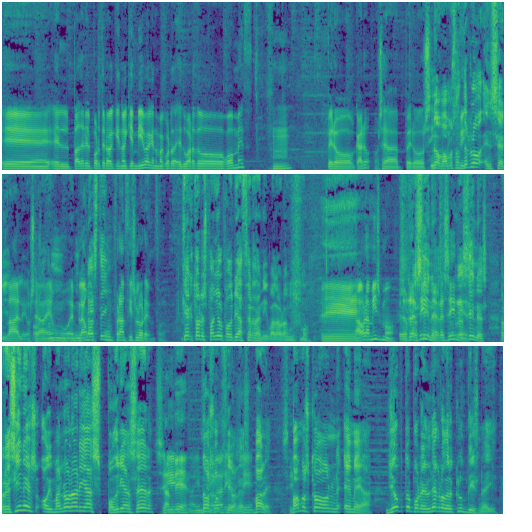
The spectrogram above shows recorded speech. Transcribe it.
eh, el padre del portero aquí no hay quien viva, que no me acuerdo, Eduardo Gómez. Pero claro, o sea, pero sí. No, vamos a hacerlo en serio. Vale, o a sea, en, un- en plan un- Francis Lorenzo. ¿Qué actor español podría hacer de Aníbal ahora mismo? Ahora mismo. Eh, Resines, Resines. Resines. Resines o Imanol Arias podrían ser Sí, También. Imanol dos Arias, opciones. sí. Vale, vamos con EMEA. Yo opto por el negro del Club Disney.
